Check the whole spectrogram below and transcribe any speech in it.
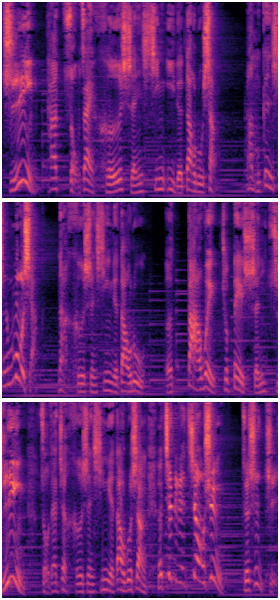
指引他走在合神心意的道路上，让我们更深的默想那合神心意的道路。而大卫就被神指引走在这合神心意的道路上，而这里的教训，则是指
